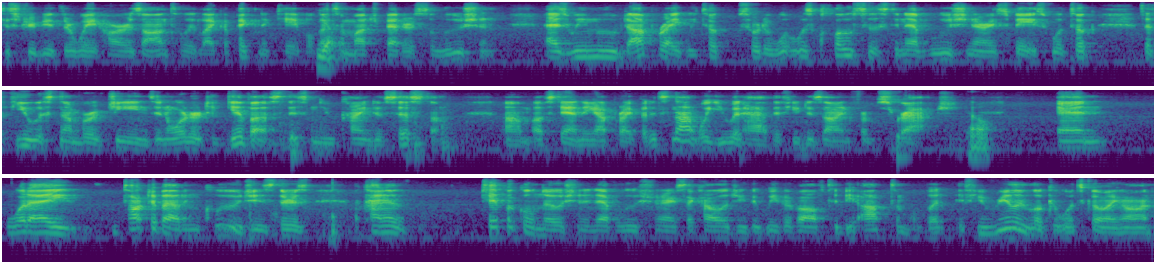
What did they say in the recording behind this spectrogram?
distribute their weight horizontally like a picnic table. That's a much better solution. As we moved upright, we took sort of what was closest in evolutionary space, what took the fewest number of genes in order to give us this new kind of system um, of standing upright. But it's not what you would have if you designed from scratch. No. And what I talked about in Kluge is there's a kind of typical notion in evolutionary psychology that we've evolved to be optimal. But if you really look at what's going on,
